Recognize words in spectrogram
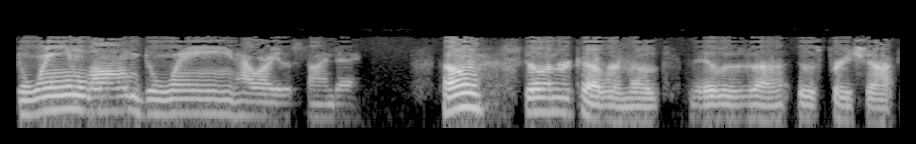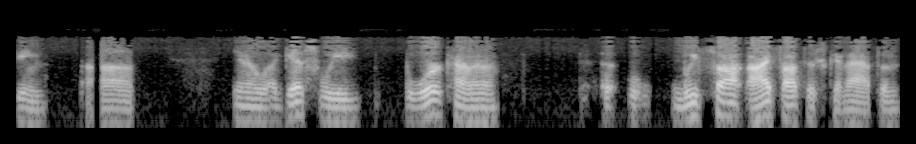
Duane Long. Duane, how are you this fine day? Oh, still in recovery mode. It was uh it was pretty shocking. Uh you know, I guess we were kind of we thought I thought this could happen.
